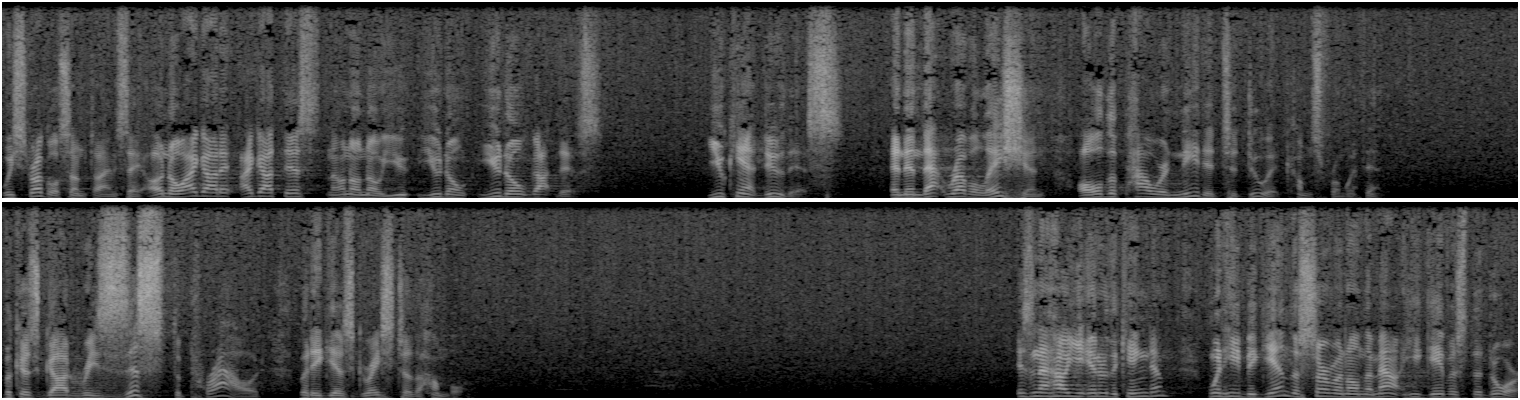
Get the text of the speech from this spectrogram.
We struggle sometimes say, "Oh no, I got it. I got this." No, no, no. You you don't you don't got this. You can't do this. And in that revelation, all the power needed to do it comes from within. Because God resists the proud, but he gives grace to the humble. Isn't that how you enter the kingdom? When he began the Sermon on the Mount, he gave us the door.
